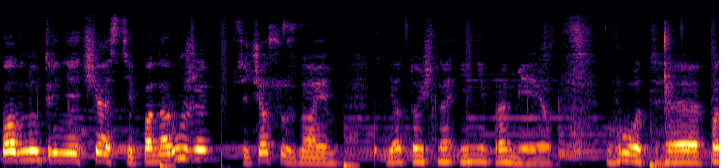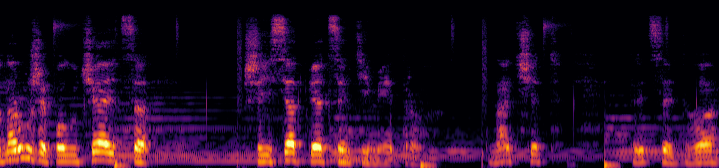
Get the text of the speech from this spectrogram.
по внутренней части, по наружу сейчас узнаем. Я точно и не промерил. Вот, э, по наружу получается 65 сантиметров. Значит, 32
